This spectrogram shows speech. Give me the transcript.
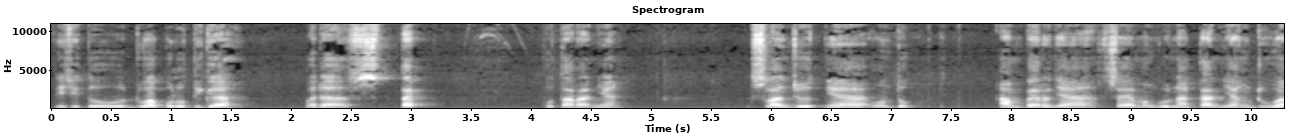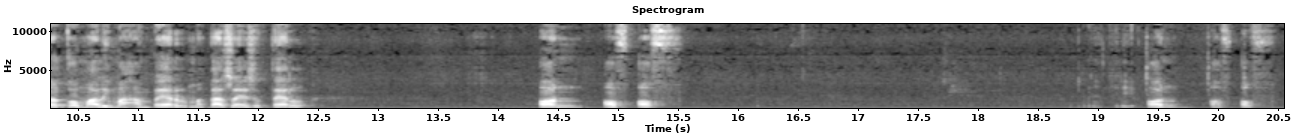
di situ 23 pada step putarannya. Selanjutnya untuk ampernya saya menggunakan yang 2,5 ampere maka saya setel on off off. Jadi on off off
